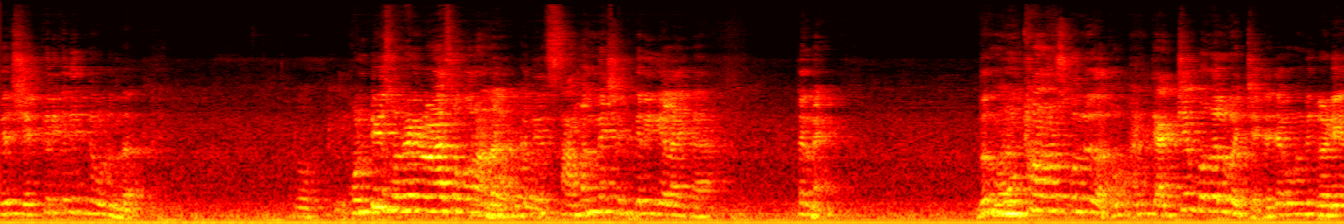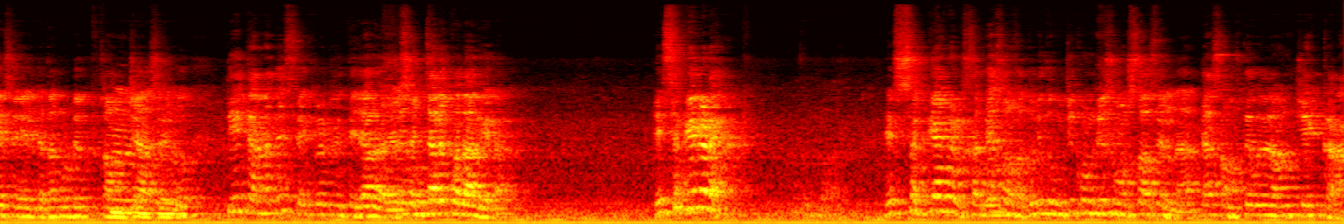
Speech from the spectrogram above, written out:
ते शेतकरी कधीच निवडून जात नाही कोणतीही सोसायटी डोळ्यासमोर आणणार. कधी सामान्य शेतकरी गेलाय का तर नाही जो बरोबर. मोठा माणूस कोणते जातो आणि त्याचे बदल बच्चे त्याच्या कोणती गडी असेल त्याचा कोणते चमचे असेल. ते त्यांना ते सेक्रेटरी त्याच्या संचालक पदावर घेतात हे सगळीकडे. आहे. हे सगळ्याकडे सगळ्या संस्था तुम्ही तुमची कोणती संस्था असेल ना त्या संस्थेमध्ये जाऊन चेक करा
